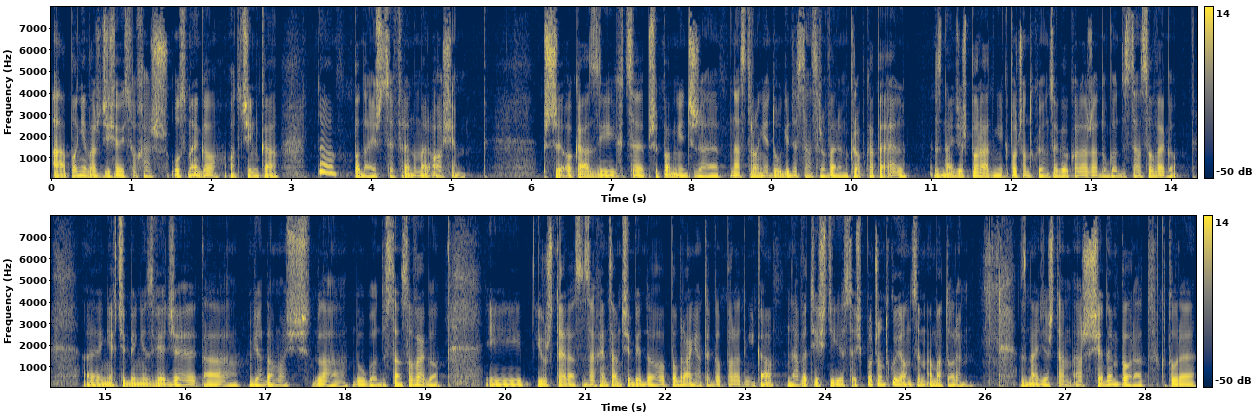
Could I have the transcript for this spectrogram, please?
A ponieważ dzisiaj słuchasz ósmego odcinka, to podajesz cyfrę numer 8. Przy okazji chcę przypomnieć, że na stronie długidystansrowerem.pl znajdziesz poradnik początkującego kolarza długodystansowego. E, niech ciebie nie zwiedzie ta wiadomość dla długodystansowego. I już teraz zachęcam ciebie do pobrania tego poradnika, nawet jeśli jesteś początkującym amatorem. Znajdziesz tam aż 7 porad, które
